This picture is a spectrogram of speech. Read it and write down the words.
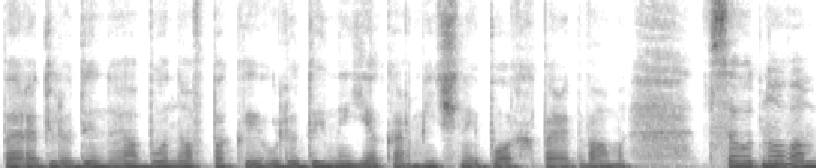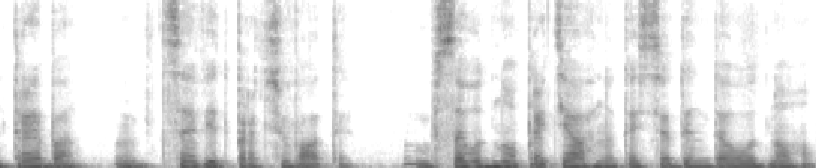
перед людиною, або навпаки, у людини є кармічний борг перед вами, все одно вам треба це відпрацювати. Все одно притягнутись один до одного.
